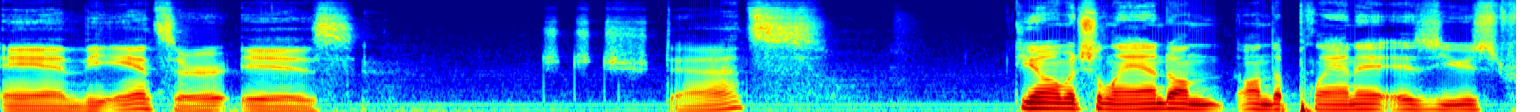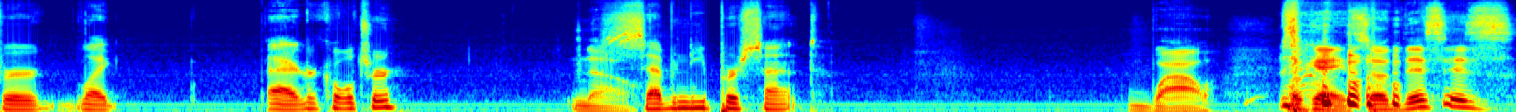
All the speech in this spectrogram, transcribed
and the answer is that's Do you know how much land on on the planet is used for like agriculture? no. 70%. Wow. Okay, so this is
